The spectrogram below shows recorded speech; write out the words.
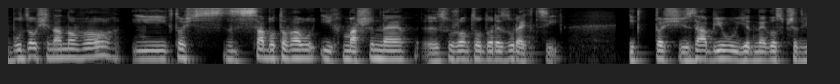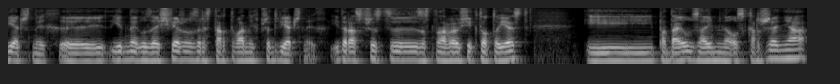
budzą się na nowo i ktoś sabotował ich maszynę służącą do rezurekcji. I ktoś zabił jednego z przedwiecznych, y, jednego ze świeżo zrestartowanych przedwiecznych. I teraz wszyscy zastanawiają się, kto to jest. I padają wzajemne oskarżenia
